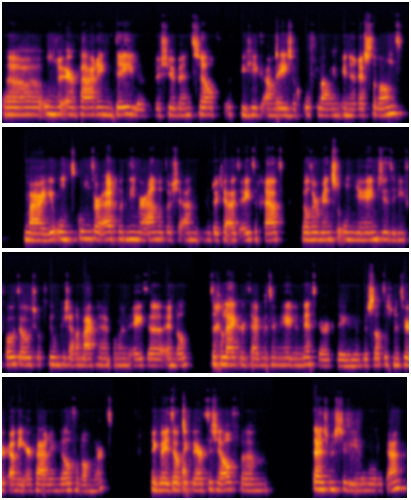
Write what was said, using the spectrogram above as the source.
uh, onze ervaring delen. Dus je bent zelf fysiek aanwezig offline in een restaurant. Maar je ontkomt er eigenlijk niet meer aan dat als je, aan, dat je uit eten gaat, dat er mensen om je heen zitten die foto's of filmpjes aan het maken zijn van hun eten. En dan tegelijkertijd met hun hele netwerk delen. Dus dat is natuurlijk aan die ervaring wel veranderd. Ik weet ook, ik werkte zelf um, tijdens mijn studie in de horeca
